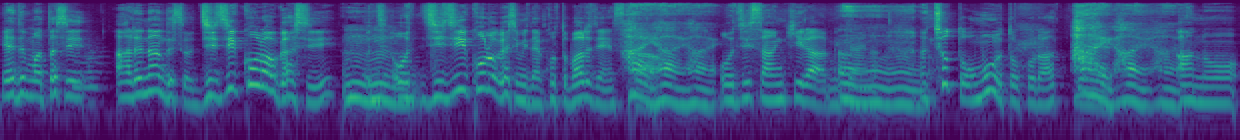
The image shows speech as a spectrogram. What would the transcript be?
いやでも私あれなんですよ。じじ転がし、んうんおじじ転がしみたいな言葉あるじゃないですか。はいはいはいおじさんキラーみたいな、うんうんうんちょっと思うところあって、はいはいはいあの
